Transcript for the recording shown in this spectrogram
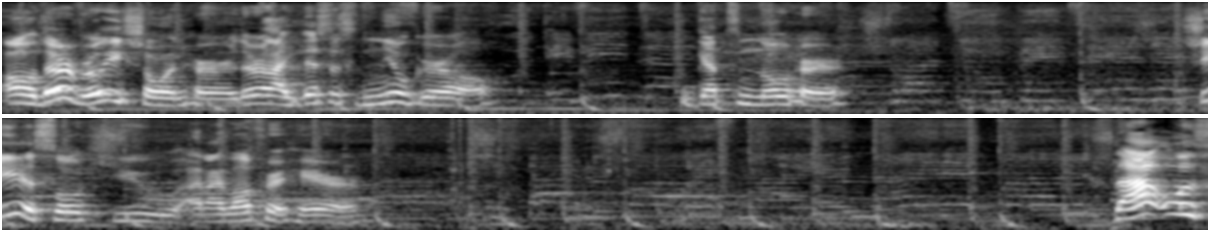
Oh, they're really showing her. They're like, this is new girl. Get to know her. She is so cute, and I love her hair. That was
